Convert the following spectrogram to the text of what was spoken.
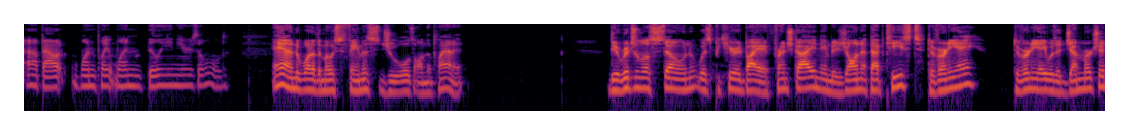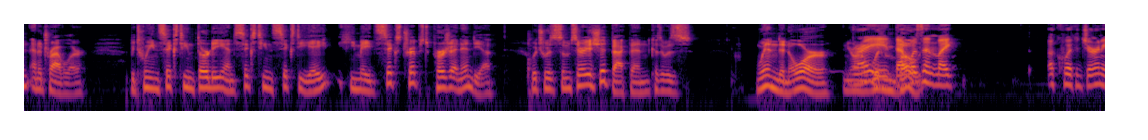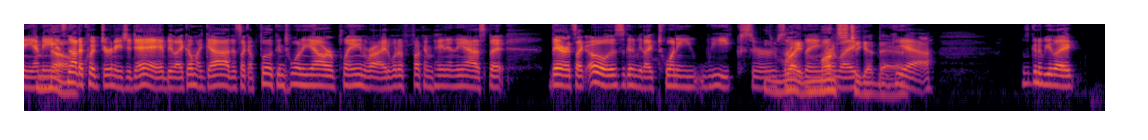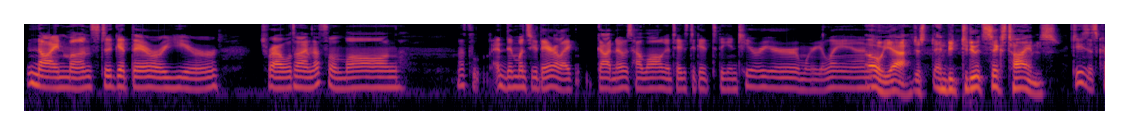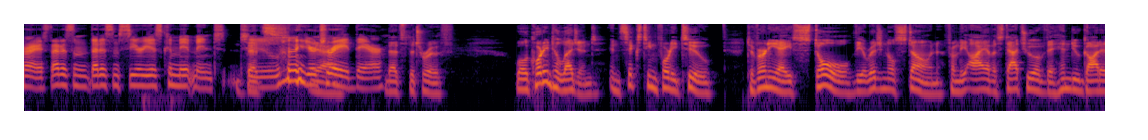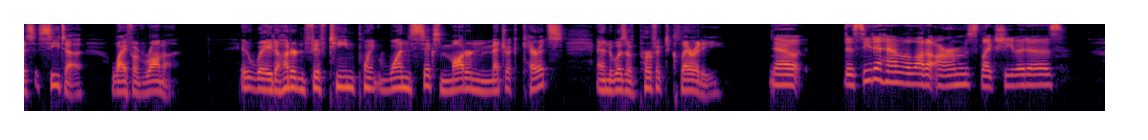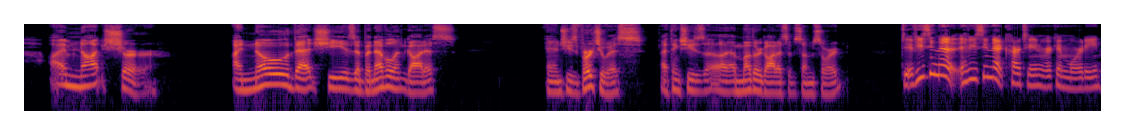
about 1.1 billion years old. and one of the most famous jewels on the planet. The original stone was procured by a French guy named Jean Baptiste Tavernier. Tavernier was a gem merchant and a traveler. Between 1630 and 1668, he made six trips to Persia and India, which was some serious shit back then because it was wind and oar, and you're on a wooden right. That boat. wasn't like a quick journey. I mean, No. it's not a quick journey today. I'd be like, oh my god, it's like a fucking 20 hour plane ride. What a fucking pain in the ass. But there, it's like, oh, this is going to be like 20 weeks or something. right, months like- to get there. Yeah. It's going to be like nine months to get there or a year travel time. That's a long. That's and then once you're there, like God knows how long it takes to get to the interior and where you land. Oh yeah, just and be, to do it six times. Jesus Christ, that is some that is some serious commitment to your yeah. trade there. That's the truth. Well, according to legend, in 1642, Tavernier stole the original stone from the eye of a statue of the Hindu goddess Sita, wife of Rama. It weighed 115.16 modern metric carats and was of perfect clarity. Now, does Sita have a lot of arms like Shiva does? I'm not sure. I know that she is a benevolent goddess and she's virtuous. I think she's a, a mother goddess of some sort. Have you seen that? Have you seen that cartoon Rick and Morty?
